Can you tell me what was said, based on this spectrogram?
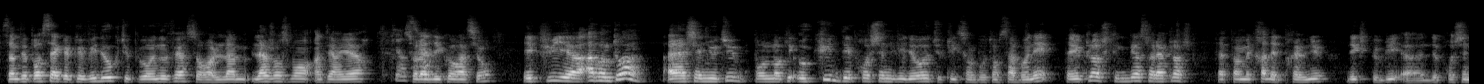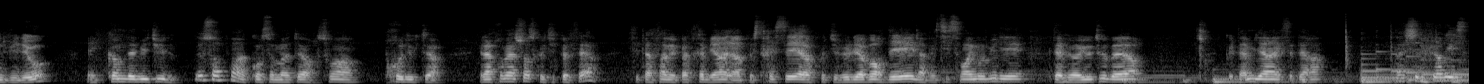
Ça me fait penser à quelques vidéos que tu peux nous faire sur l'agencement intérieur, Bien sur sûr. la décoration. Et puis euh, abonne-toi à la chaîne YouTube pour ne manquer aucune des prochaines vidéos. Tu cliques sur le bouton s'abonner. Tu as une cloche, clique bien sur la cloche. Ça te permettra d'être prévenu dès que je publie euh, de prochaines vidéos. Et comme d'habitude, ne sois pas un consommateur, sois un producteur. Et la première chose que tu peux faire, si ta femme est pas très bien, elle est un peu stressée alors que tu veux lui aborder l'investissement immobilier, que tu as vu un youtubeur, que tu aimes bien, etc. Va chez le fleuriste,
